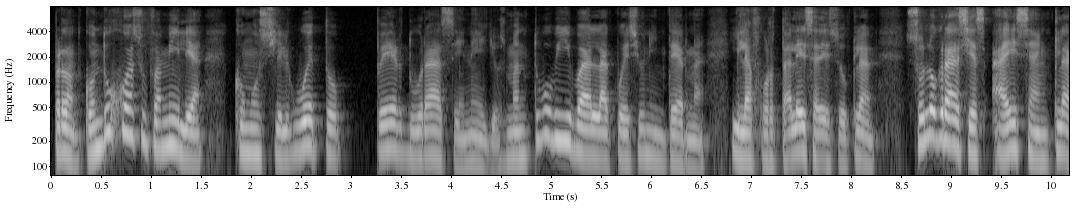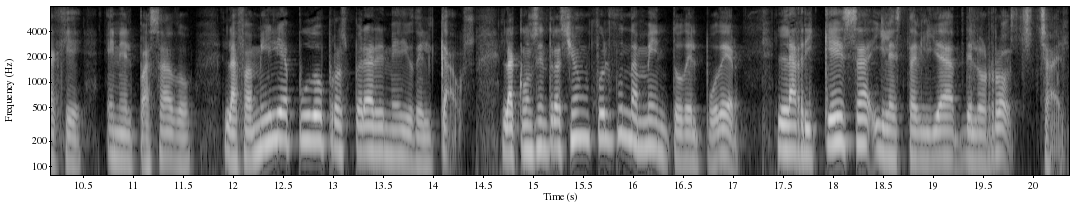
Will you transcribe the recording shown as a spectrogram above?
perdón, condujo a su familia como si el hueto perdurase en ellos, mantuvo viva la cohesión interna y la fortaleza de su clan. Solo gracias a ese anclaje en el pasado, la familia pudo prosperar en medio del caos. La concentración fue el fundamento del poder, la riqueza y la estabilidad de los Rothschild.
